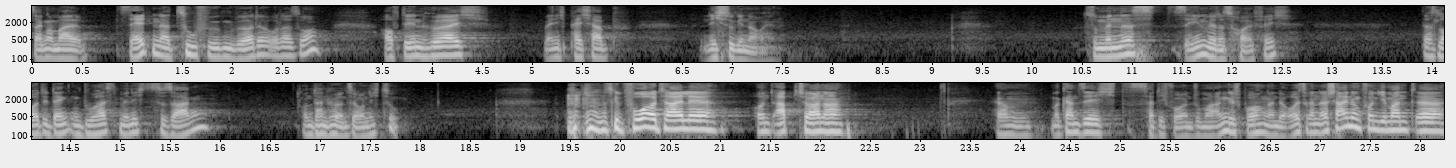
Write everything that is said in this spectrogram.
sagen wir mal, seltener zufügen würde oder so, auf den höre ich wenn ich Pech habe, nicht so genau hin. Zumindest sehen wir das häufig, dass Leute denken, du hast mir nichts zu sagen und dann hören sie auch nicht zu. Es gibt Vorurteile und Abturner. Ähm, man kann sich, das hatte ich vorhin schon mal angesprochen, an der äußeren Erscheinung von jemand äh,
